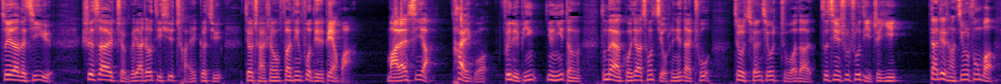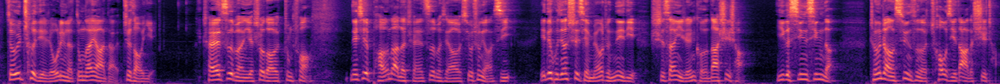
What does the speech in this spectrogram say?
最大的机遇是在整个亚洲地区产业格局将产生翻天覆地的变化。马来西亚、泰国、菲律宾、印尼等东南亚国家，从九十年代初就是全球主要的资金输出地之一。但这场金融风暴较为彻底蹂躏了东南亚的制造业，产业资本也受到重创。那些庞大的产业资本想要休生养息。”一定会将视线瞄准内地十三亿人口的大市场，一个新兴的、成长迅速的超级大的市场。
